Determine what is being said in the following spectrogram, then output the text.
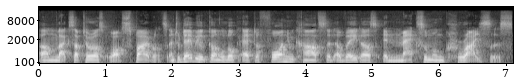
um, like Subterrors or Spyrals. And today we're gonna look at the four new cards that await us in Maximum Crisis.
